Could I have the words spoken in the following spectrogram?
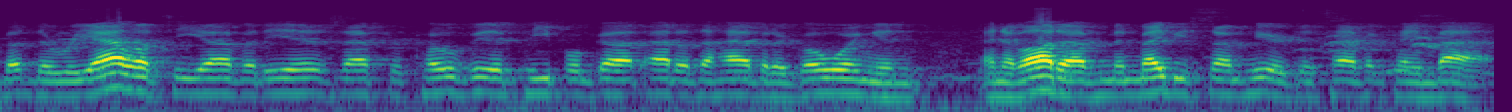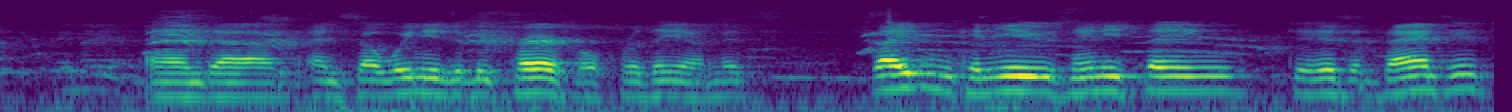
but the reality of it is, after COVID, people got out of the habit of going, and and a lot of them, and maybe some here, just haven't came back. And uh, and so we need to be prayerful for them. It's Satan can use anything to his advantage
